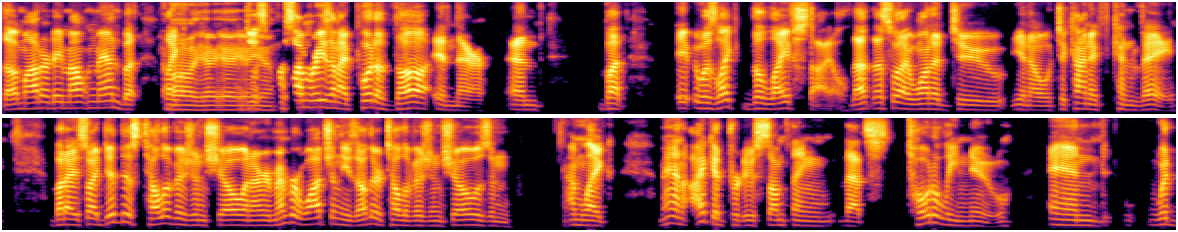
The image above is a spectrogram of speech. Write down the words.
the modern day mountain man, but like oh, yeah, yeah, yeah, just yeah. for some reason I put a the in there. And but it, it was like the lifestyle. That that's what I wanted to, you know, to kind of convey. But I so I did this television show and I remember watching these other television shows and I'm like, man, I could produce something that's totally new and would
